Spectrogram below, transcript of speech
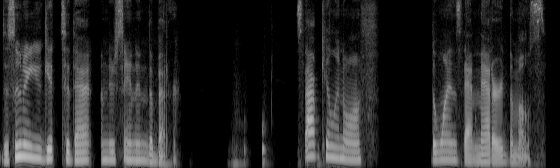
The sooner you get to that understanding, the better. Stop killing off the ones that mattered the most.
